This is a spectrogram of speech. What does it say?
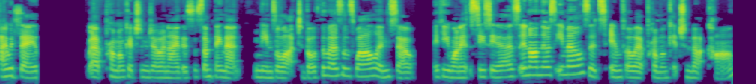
I would say at Promo Kitchen Joe and I, this is something that means a lot to both of us as well. And so if you want to CC us in on those emails, it's info at promokitchen.com.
